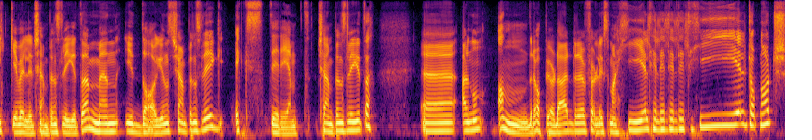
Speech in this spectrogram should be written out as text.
ikke veldig Champions League-ete, men i dagens Champions League ekstremt Champions League-ete. Eh, er det noen andre oppgjør der dere føler liksom er helt, helt, helt, helt, helt, top notch?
